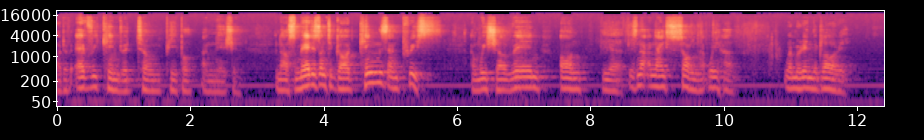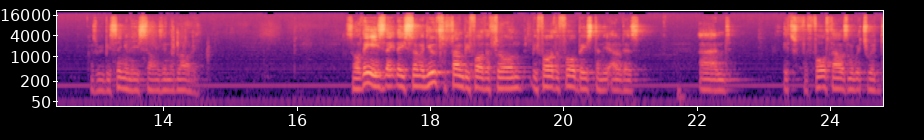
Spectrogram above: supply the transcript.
out of every kindred, tongue, people, and nation. And thou hast made us unto God kings and priests, and we shall reign on the earth. Isn't that a nice song that we have? When we're in the glory. Because we'll be singing these songs in the glory. So these, they, they sung a new song before the throne, before the four beasts and the elders. And it's for 4,000, which would,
